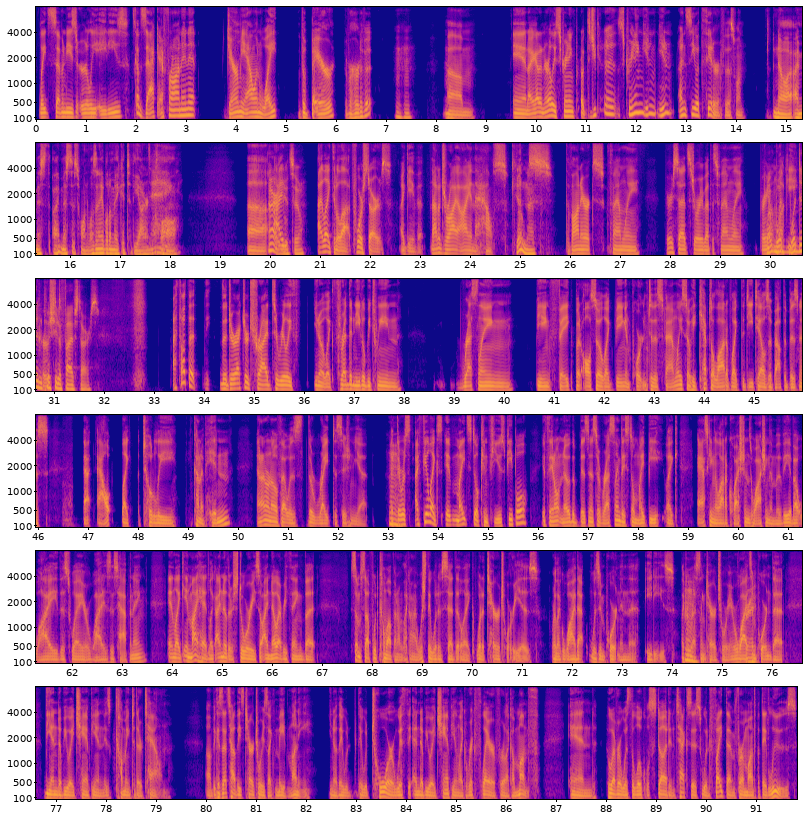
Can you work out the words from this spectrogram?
late 70s, early 80s. It's got Zac Efron in it, Jeremy Allen White, The Bear. Ever heard of it? hmm Mm. Um, and I got an early screening. Pro. Did you get a screening? You didn't. You didn't. I didn't see you at the theater for this one. No, I, I missed. I missed this one. Wasn't able to make it to the Iron Dang. Claw. Uh, All right, I you too. I liked it a lot. Four stars. I gave it. Not a dry eye in the house. folks. Goodness. the Von Erichs family. Very sad story about this family. Very What, what, unlucky. what didn't push you to five stars? I thought that the, the director tried to really, th- you know, like thread the needle between wrestling being fake, but also like being important to this family. So he kept a lot of like the details about the business at out, like totally kind of hidden. And I don't know if that was the right decision yet. Like Hmm. there was, I feel like it might still confuse people if they don't know the business of wrestling. They still might be like asking a lot of questions watching the movie about why this way or why is this happening. And like in my head, like I know their story, so I know everything, but some stuff would come up and I'm like, oh, I wish they would have said that like what a territory is or like why that was important in the 80s, like a Hmm. wrestling territory, or why it's important that the NWA champion is coming to their town. Uh, because that's how these territories like made money. You know, they would they would tour with the NWA champion like Ric Flair for like a month, and whoever was the local stud in Texas would fight them for a month, but they'd lose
